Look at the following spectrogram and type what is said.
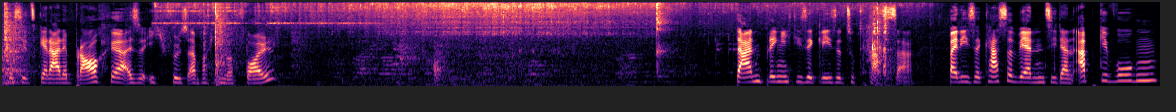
das jetzt gerade brauche. Also ich fühle es einfach immer voll. Dann bringe ich diese Gläser zur Kasse. Bei dieser Kasse werden sie dann abgewogen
